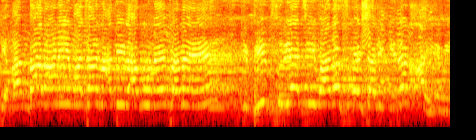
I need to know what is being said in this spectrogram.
की अंधाराने माझ्या नादी लागू नये प्रणय की भीम सूर्याची वारस वैशाली किरण आहे मी.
